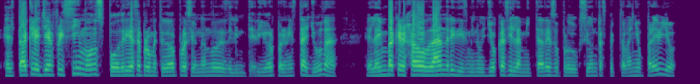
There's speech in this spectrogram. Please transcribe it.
El tackle Jeffrey Simmons podría ser prometedor presionando desde el interior, pero necesita ayuda. El linebacker Harold Landry disminuyó casi la mitad de su producción respecto al año previo.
